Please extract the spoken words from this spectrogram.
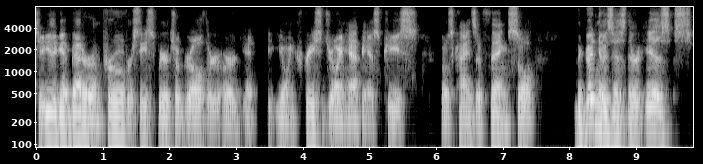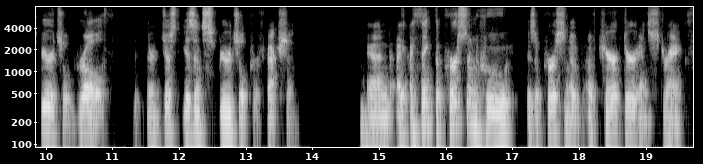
to either get better, improve, or see spiritual growth, or, or you know increase joy and happiness, peace, those kinds of things. So the good news is there is spiritual growth. There just isn't spiritual perfection. Hmm. And I, I think the person who is a person of, of character and strength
